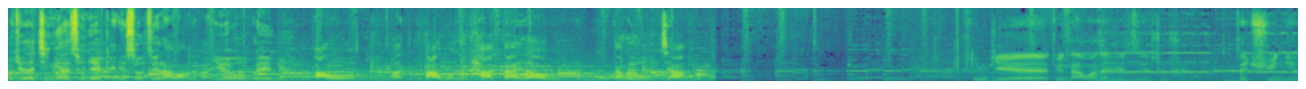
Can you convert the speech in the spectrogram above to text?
我觉得今年的春节肯定是我最难忘的吧，因为我会把我把把我的他带到我们带回我们家。春节最难忘的日子就是在去年，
